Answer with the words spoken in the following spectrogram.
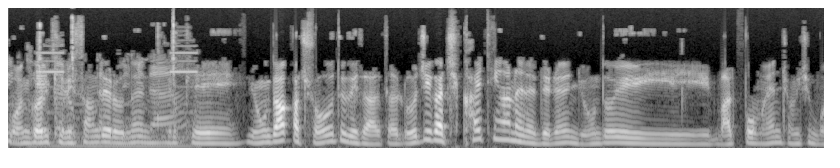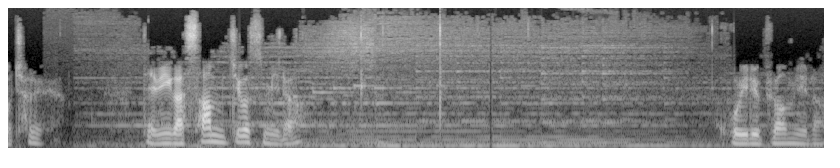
원거리 캐릭 상대로는 이렇게 용도 아까 주워도 괜찮았다. 로지같이 카이팅하는 애들은 용도의 맛 보면 정신 못 차려요. 데미가 3 찍었습니다. 고의를 표합니다.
